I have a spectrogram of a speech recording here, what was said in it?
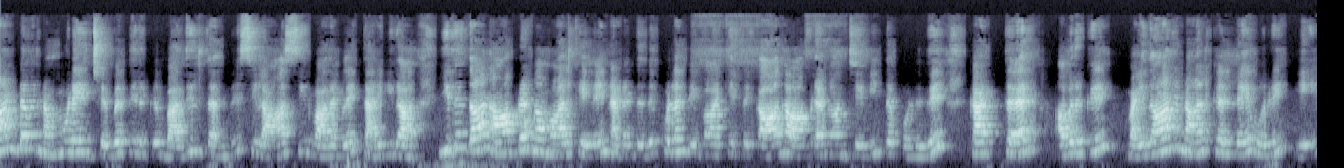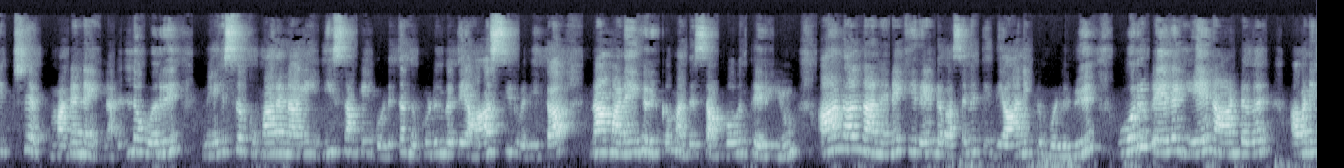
ஆண்டவர் நம்முடைய ஜெபத்திற்கு பதில் தந்து சில ஆசீர்வாதங்களை தருகிறார். இதுதான் ஆபிரகாம் வாழ்க்கையிலே நடந்தது. குழந்தை பாக்கியத்துக்காக ஆபிரகாம் ஜெபித்த பொழுது கர்த்தர் அவருக்கு வயதான நாட்கள்ல ஒரு ஏற்ற மகனை நல்ல ஒரு நேசகுமாரனாகி ஈசாக்கை கொடுத்து அந்த குடும்பத்தை ஆசீர்வதித்தார். நாம் அனைவருக்கும் அந்த சம்பவம் தெரியும். ஆனால் நான் நினைக்கிறேன் இந்த வசனத்தை தியானிக்கும் பொழுது ஒருவேளை ஏன் ஆண்டவர் அவனை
